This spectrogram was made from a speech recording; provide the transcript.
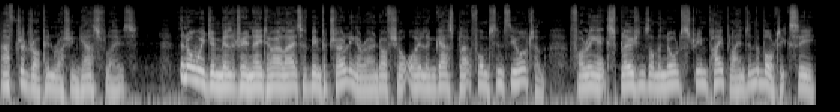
after a drop in Russian gas flows. The Norwegian military and NATO allies have been patrolling around offshore oil and gas platforms since the autumn, following explosions on the Nord Stream pipelines in the Baltic Sea.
